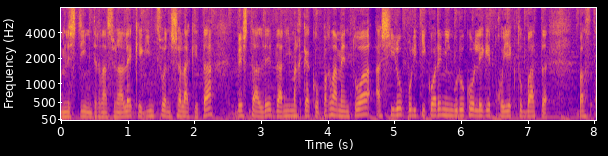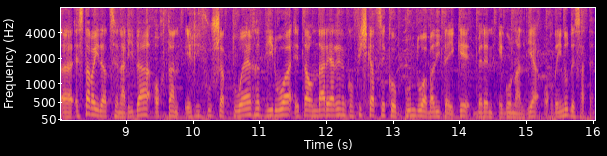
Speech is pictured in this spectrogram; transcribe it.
Amnesty Internazionalek egin zuen salaketa, bestalde Danimarkako parlamentoa asilo politikoaren inguruko lege proiektu bat Baz, uh, ez ari da, hortan errifusatuer, dirua eta ondarearen konfiskatzeko pundua baditaike beren egonaldia ordaindu dezaten.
